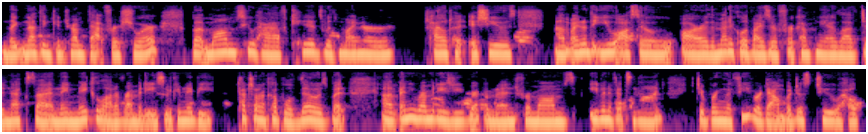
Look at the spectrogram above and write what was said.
like nothing can trump that for sure. But moms who have kids with minor childhood issues. Um, I know that you also are the medical advisor for a company I love, Genexa, and they make a lot of remedies. So we can maybe touch on a couple of those. But um, any remedies you recommend for moms, even if it's not to bring the fever down, but just to help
